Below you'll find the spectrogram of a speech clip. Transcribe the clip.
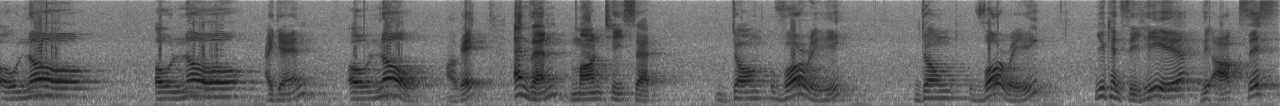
oh no, oh no, again, oh no, okay? And then Monty said, don't worry, don't worry. You can see here the oxes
